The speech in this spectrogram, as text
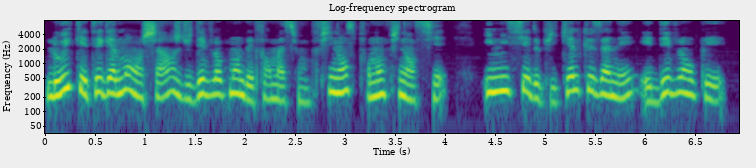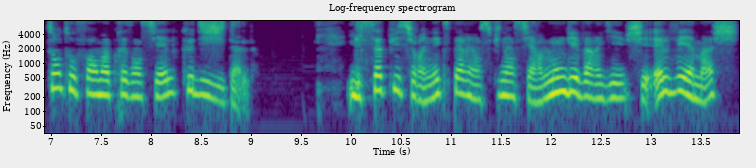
Loïc est également en charge du développement des formations finance pour non-financiers, initiées depuis quelques années et développées tant au format présentiel que digital. Il s'appuie sur une expérience financière longue et variée chez LVMH,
